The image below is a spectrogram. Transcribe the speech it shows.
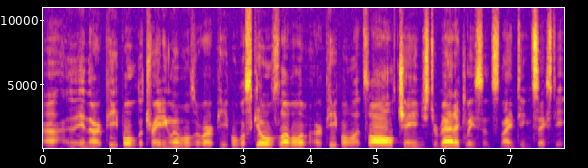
uh, in our people, the training levels of our people, the skills level of our people. It's all changed dramatically since 1960.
